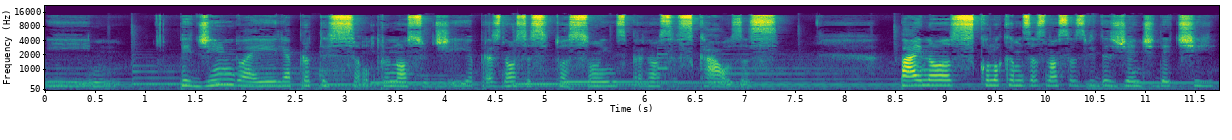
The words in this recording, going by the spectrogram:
e pedindo a Ele a proteção para o nosso dia, para as nossas situações, para nossas causas. Pai, nós colocamos as nossas vidas diante de Ti,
